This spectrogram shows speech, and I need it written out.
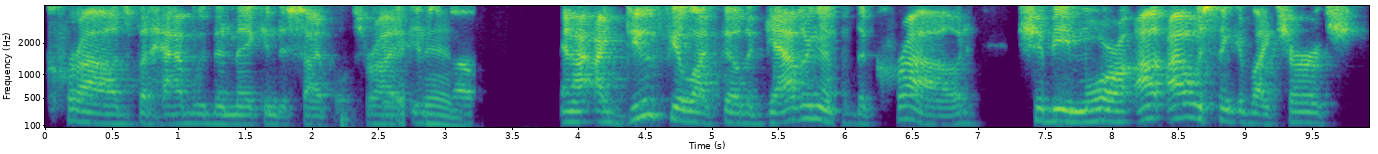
crowds, but have we been making disciples, right? And Amen. so and I, I do feel like though the gathering of the crowd should be more I, I always think of like church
